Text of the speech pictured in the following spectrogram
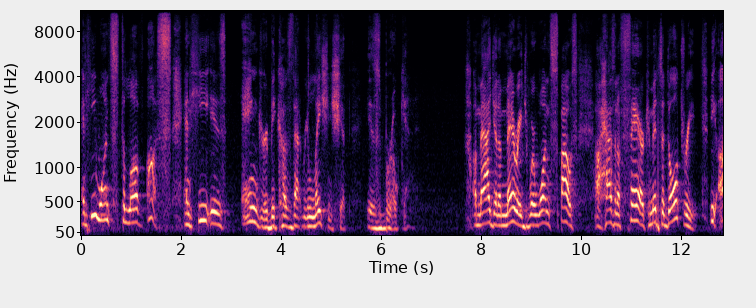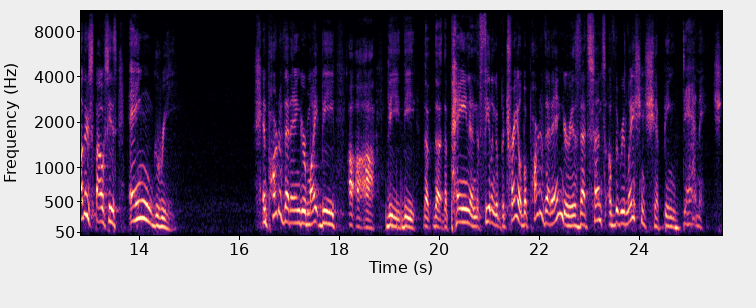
And he wants to love us. And he is angered because that relationship is broken. Imagine a marriage where one spouse uh, has an affair, commits adultery. The other spouse is angry. And part of that anger might be uh, uh, uh, the, the, the, the, pain and the feeling of betrayal, but part of that anger is that sense of the relationship being damaged.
